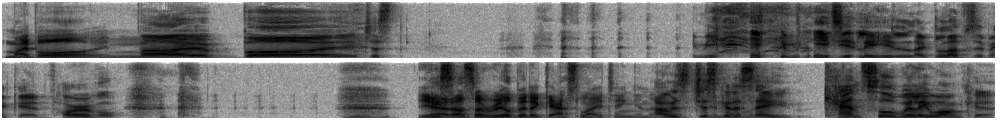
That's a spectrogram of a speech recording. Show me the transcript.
My boy. my boy, just immediately he like loves him again. It's horrible. Yeah, He's- that's a real bit of gaslighting in that. I was just gonna say, movie. cancel Willy Wonka.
